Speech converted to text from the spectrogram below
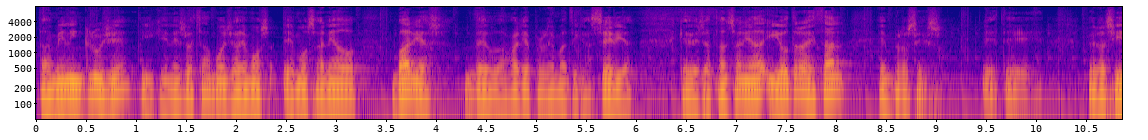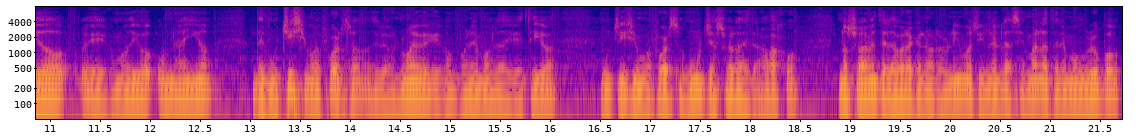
también incluye, y que en eso estamos, ya hemos, hemos saneado varias deudas, varias problemáticas serias que ya están saneadas y otras están en proceso. Este, pero ha sido, eh, como digo, un año de muchísimo esfuerzo, de los nueve que componemos la directiva, muchísimo esfuerzo, muchas horas de trabajo, no solamente la hora que nos reunimos, sino en la semana tenemos un grupo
